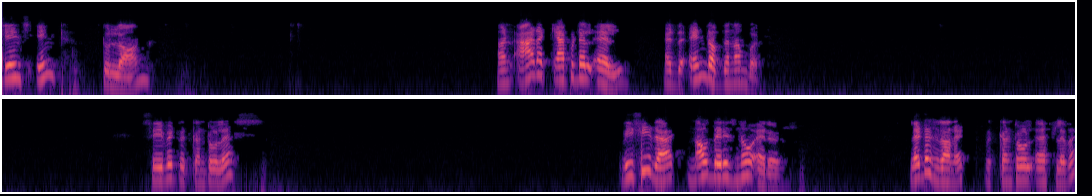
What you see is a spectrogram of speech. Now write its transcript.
Change int to long and add a capital L at the end of the number. Save it with Ctrl S. We see that now there is no error. Let us run it with Ctrl F11.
